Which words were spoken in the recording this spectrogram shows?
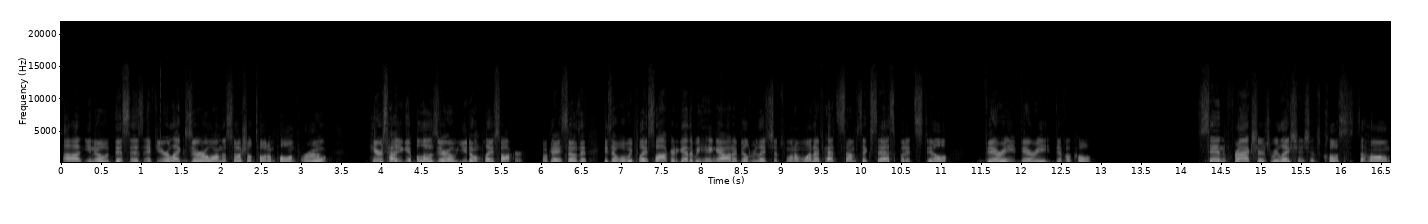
uh, you know, this is, if you're like zero on the social totem pole in Peru, here's how you get below zero you don't play soccer. Okay, so that, he said, well, we play soccer together, we hang out, I build relationships one on one. I've had some success, but it's still very, very difficult. Sin fractures relationships closest to home.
